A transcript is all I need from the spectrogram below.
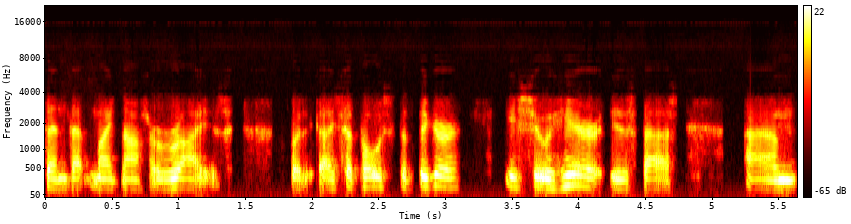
then that might not arise. But I suppose the bigger issue here is that um,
